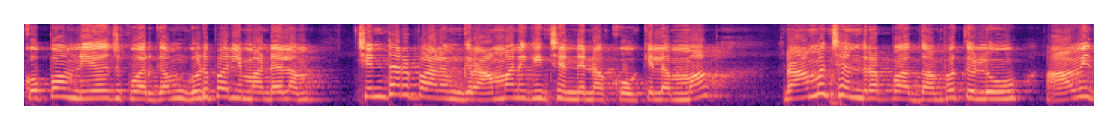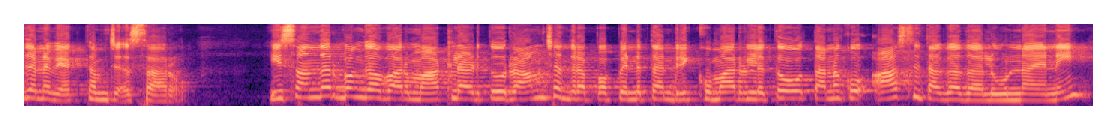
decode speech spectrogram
కుప్పం నియోజకవర్గం గుడిపల్లి మండలం చింతరపాలెం గ్రామానికి చెందిన కోకిలమ్మ రామచంద్రప్ప దంపతులు ఆవేదన వ్యక్తం చేశారు. ఈ సందర్భంగా వారు మాట్లాడుతూ రామచంద్రప్ప పినతండ్రి కుమారులతో తనకు ఆస్తి తగాదాలు ఉన్నాయని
